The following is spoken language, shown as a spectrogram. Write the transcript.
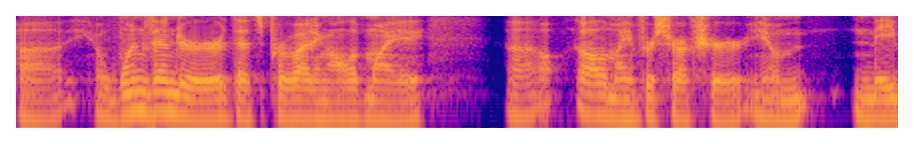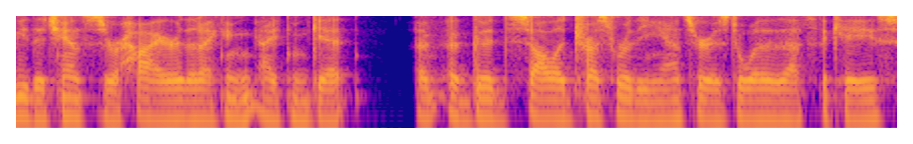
uh, you know, one vendor that's providing all of my uh, all of my infrastructure, you know, maybe the chances are higher that I can I can get a, a good, solid, trustworthy answer as to whether that's the case.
